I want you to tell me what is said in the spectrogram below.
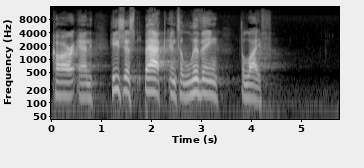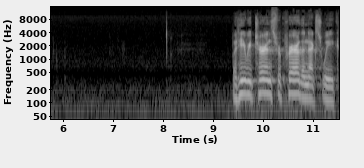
car, and he's just back into living the life. But he returns for prayer the next week.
